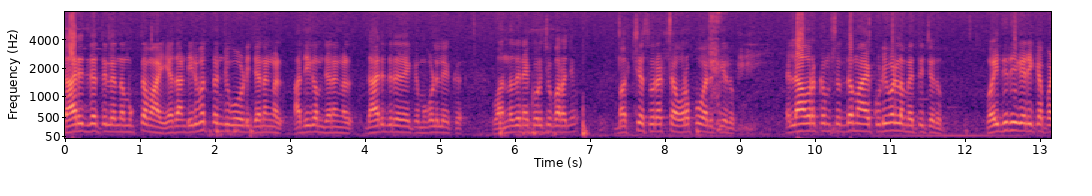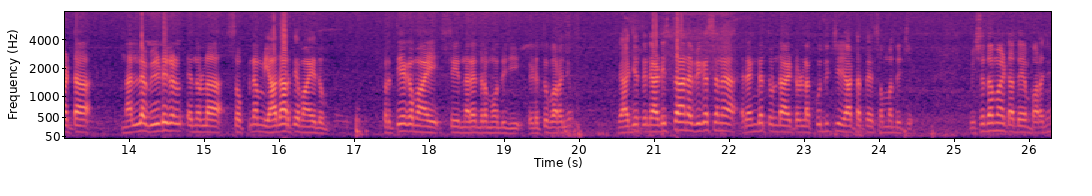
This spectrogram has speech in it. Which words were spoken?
ദാരിദ്ര്യത്തിൽ നിന്ന് മുക്തമായി ഏതാണ്ട് ഇരുപത്തഞ്ച് കോടി ജനങ്ങൾ അധികം ജനങ്ങൾ ദാരിദ്ര്യത്തിലേക്ക് മുകളിലേക്ക് വന്നതിനെക്കുറിച്ച് പറഞ്ഞു. ഭക്ഷ്യസുരക്ഷ ഉറപ്പുവരുത്തിയതും എല്ലാവർക്കും ശുദ്ധമായ കുടിവെള്ളം എത്തിച്ചതും വൈദ്യുതീകരിക്കപ്പെട്ട നല്ല വീടുകൾ എന്നുള്ള സ്വപ്നം യാഥാർത്ഥ്യമായതും പ്രത്യേകമായി ശ്രീ നരേന്ദ്രമോദിജി എടുത്തു പറഞ്ഞു. രാജ്യത്തിന്റെ അടിസ്ഥാന വികസന രംഗത്തുണ്ടായിട്ടുള്ള കുതിച്ചുചാട്ടത്തെ സംബന്ധിച്ച് വിശദമായിട്ട് അദ്ദേഹം പറഞ്ഞു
